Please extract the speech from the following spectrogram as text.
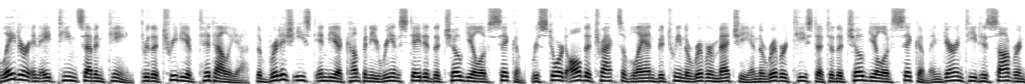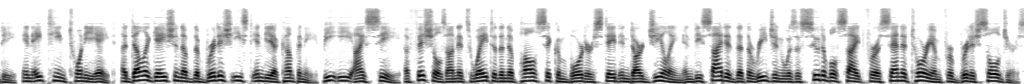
Later in 1817, through the Treaty of Titalia, the British East India Company reinstated the Chogyal of Sikkim, restored all the tracts of land between the river Mechi and the river Tista to the Chogyal of Sikkim and guaranteed his sovereignty. In 1828, a delegation of the British East India Company (BEIC) officials on its way to the Nepal-Sikkim border stayed in Darjeeling and decided that the region was a suitable site for a sanatorium for British soldiers.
